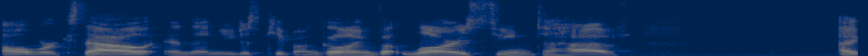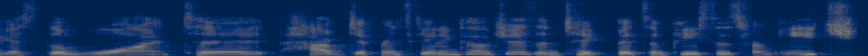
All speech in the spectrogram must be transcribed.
all works out, and then you just keep on going. But Lars seemed to have, I guess, the want to have different skating coaches and take bits and pieces from each.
